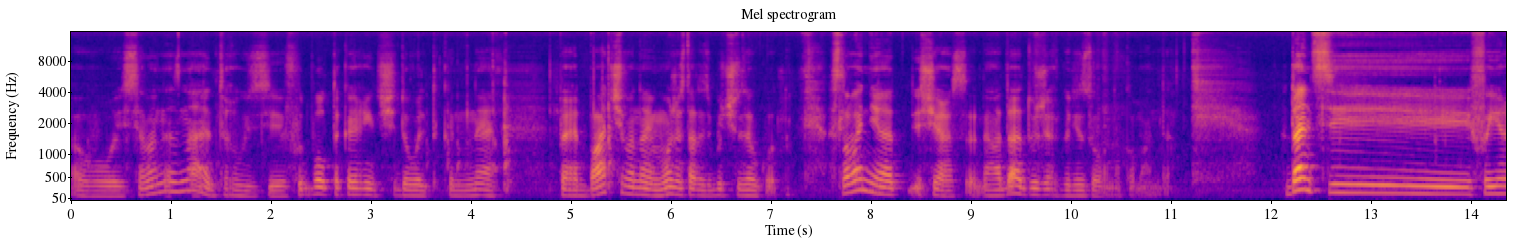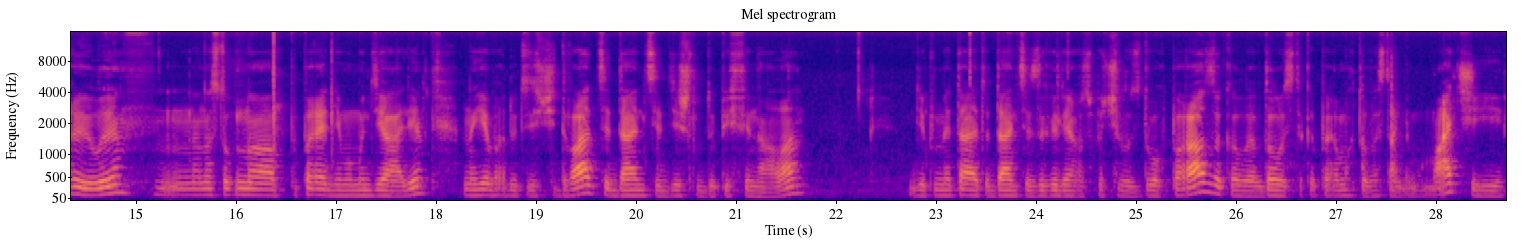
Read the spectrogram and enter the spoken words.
Ось, але не знаю, друзі. Футбол така річ доволі таки не передбачувана і може статись будь-що завгодно. Словенія, ще раз нагадаю, дуже організована команда. Данці феєрили на наступ... на попередньому мундіалі на Євро 2020. Данці дійшли до півфінала. Де, пам'ятаєте, данці взагалі розпочали з двох поразок, але вдалося таки перемогти в останньому матчі. І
